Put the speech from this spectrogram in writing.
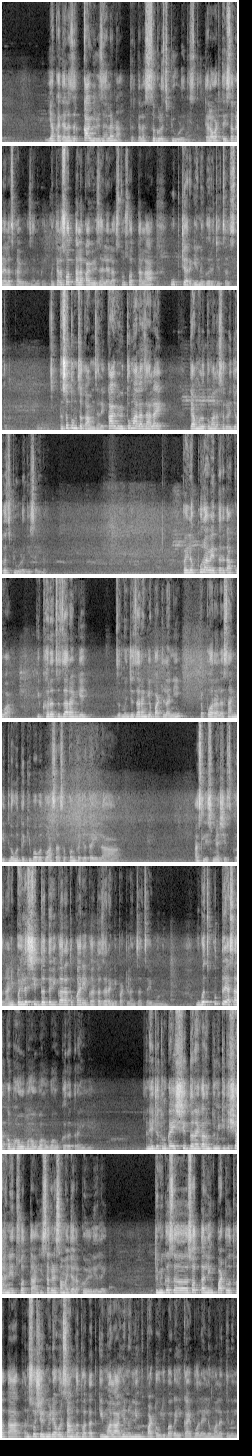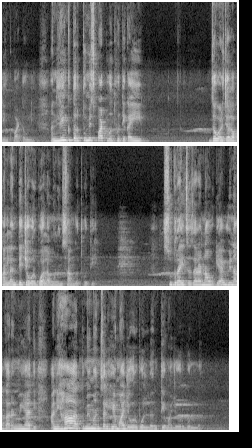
एखाद्याला जर कावीळ झाला ना तर त्याला सगळंच पिवळं दिसतं. त्याला वाटतंय सगळ्यालाच कावीळ झालं काही पण त्याला स्वतःला कावीळ झालेला असतो? स्वतःला उपचार घेणं गरजेचं असतं. तसं तुमचं काम झालंय. कावीळ तुम्हाला झालाय? त्यामुळं तुम्हाला सगळं जगच पिवळं दिसायलं. पहिलं पुरावे तर दाखवा की खरंच जरांगे ज- म्हणजे जरांगे पाटलांनी त्या पोराला सांगितलं होतं की बाबा तू असं असं पंकजाताईला असलीस मॅसेज कर. आणि पहिलं सिद्ध तरी करा तो कार्यकर्ता जरांगे पाटलांचाच आहे म्हणून. उगच कुत्र्यासारखं भाऊ भाऊ भाऊ भाऊ करत राहिली. आणि ह्याच्यातून काही सिद्ध नाही कारण तुम्ही किती शहाणे आहेत स्वतः ही सगळ्या समाजाला कळलेलं आहे. तुम्ही कसं स्वतः लिंक पाठवत होतात आणि सोशल मीडियावर सांगत होतात की मला ह्यानं लिंक पाठवली बघा ही काय बोलायलं मला त्यानं लिंक पाठवली. आणि लिंक तर तुम्हीच पाठवत होते काही जवळच्या लोकांना आणि त्याच्यावर बोला म्हणून सांगत होते. सुधरायचं जरा नाव घ्या विनाकारण मी ह्या आधी आणि हां तुम्ही म्हणसाल हे माझ्यावर बोललं आणि ते माझ्यावर बोललं.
